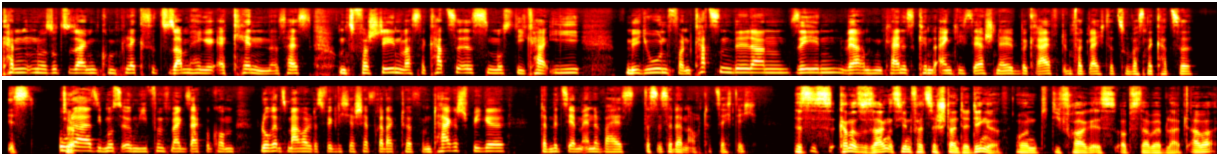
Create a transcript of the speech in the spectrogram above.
kann nur sozusagen komplexe Zusammenhänge erkennen. Das heißt, um zu verstehen, was eine Katze ist, muss die KI Millionen von Katzenbildern sehen, während ein kleines Kind eigentlich sehr schnell begreift im Vergleich dazu, was eine Katze ist. Oder ja. sie muss irgendwie fünfmal gesagt bekommen, Lorenz Marold ist wirklich der Chefredakteur vom Tagesspiegel, damit sie am Ende weiß, das ist er dann auch tatsächlich. Das ist, kann man so sagen, ist jedenfalls der Stand der Dinge. Und die Frage ist, ob es dabei bleibt. Aber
